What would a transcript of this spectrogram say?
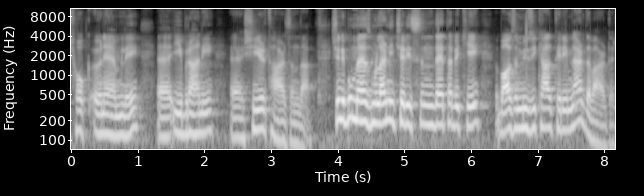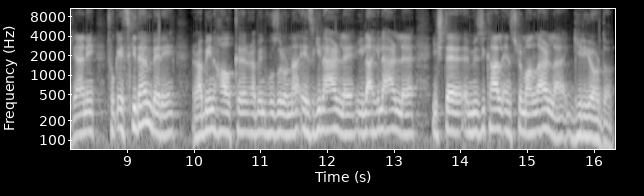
çok önemli e, İbrani e, şiir tarzında. Şimdi bu mezmurların içerisinde tabii ki bazı müzikal terimler de vardır. Yani çok eskiden beri Rabbin halkı, Rabbin huzuruna ezgilerle, ilahilerle, işte müzikal enstrümanlarla giriyordu.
